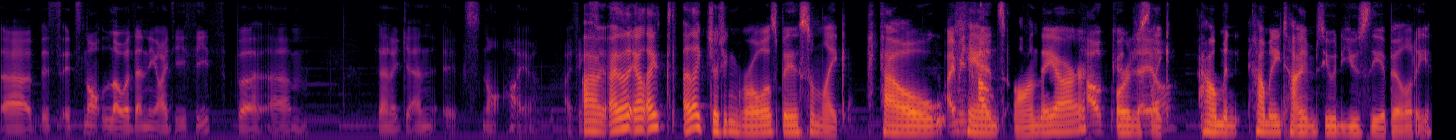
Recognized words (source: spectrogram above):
uh, it's it's not lower than the ID thief, but um, then again, it's not higher. I think. Uh, I like I like I like judging roles based on like how I mean, how- hands on they are, how good or just like are. how many how many times you would use the ability.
